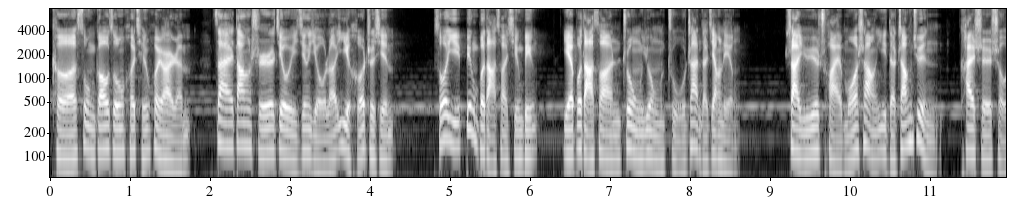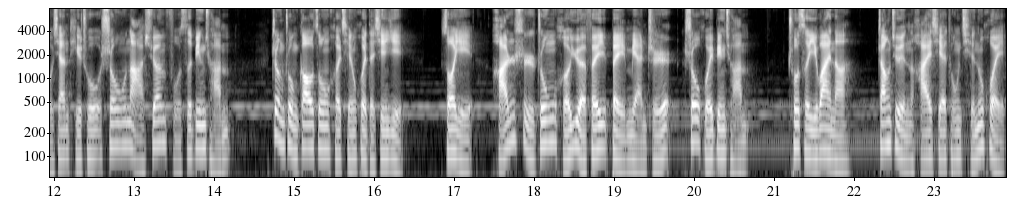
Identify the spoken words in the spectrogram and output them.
可宋高宗和秦桧二人在当时就已经有了议和之心，所以并不打算兴兵，也不打算重用主战的将领。善于揣摩上意的张俊开始首先提出收纳宣抚司兵权，正中高宗和秦桧的心意，所以韩世忠和岳飞被免职，收回兵权。除此以外呢，张俊还协同秦桧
